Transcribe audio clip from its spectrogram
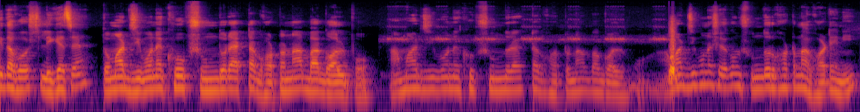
অঙ্কিতা ঘোষ লিখেছে, তোমার জীবনে খুব সুন্দর একটা ঘটনা বা গল্প। আমার জীবনে খুব সুন্দর একটা ঘটনা বা গল্প। আমার জীবনে সেরকম সুন্দর ঘটনা ঘটেনি,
